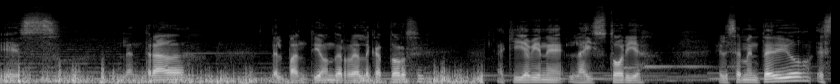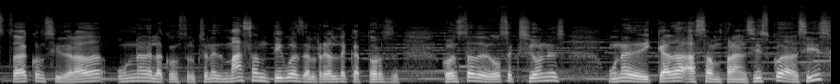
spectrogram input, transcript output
es la entrada del Panteón de Real de 14. Aquí ya viene la historia. El cementerio está considerada una de las construcciones más antiguas del Real de 14. Consta de dos secciones, una dedicada a San Francisco de Asís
